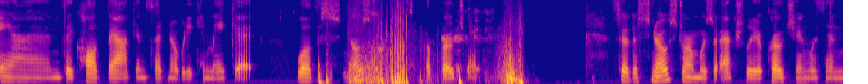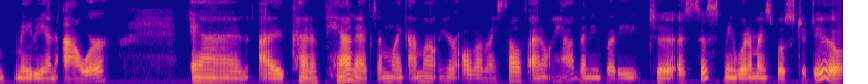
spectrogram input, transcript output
and they called back and said nobody can make it. Well, the snowstorm was approaching, so the snowstorm was actually approaching within maybe an hour, and I kind of panicked. I'm like, I'm out here all by myself. I don't have anybody to assist me. What am I supposed to do?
